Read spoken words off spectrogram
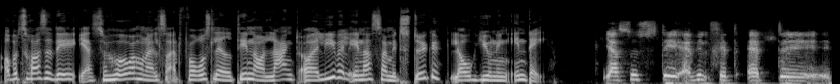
Og på trods af det, ja, så håber hun altså, at forslaget det når langt og alligevel ender som et stykke lovgivning en dag. Jeg synes, det er vildt fedt, at, øh,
